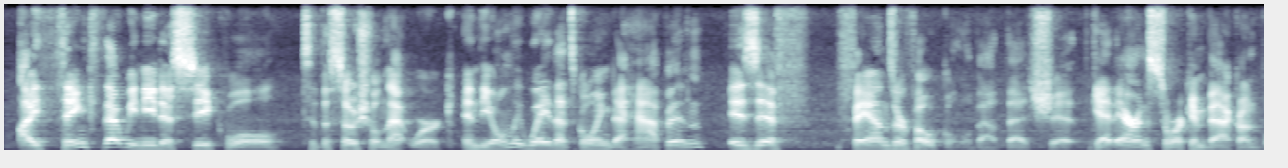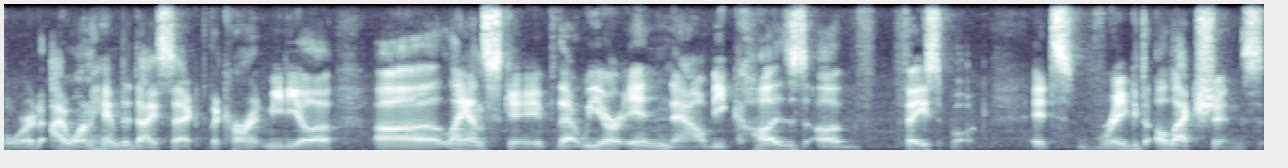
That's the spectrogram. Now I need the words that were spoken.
I think that we need a sequel to The Social Network, and the only way that's going to happen is if fans are vocal about that shit. Get Aaron Sorkin back on board. I want him to dissect the current media uh, landscape that we are in now because of Facebook. It's rigged elections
